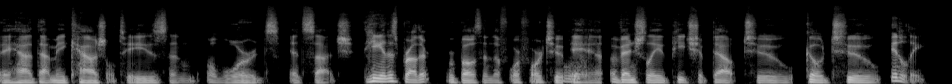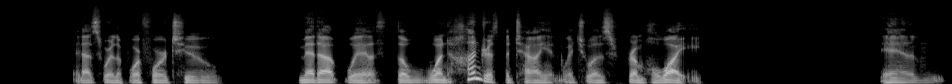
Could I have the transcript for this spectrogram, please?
They had that many casualties and awards and such. He and his brother were both in the 442. Oh. And eventually Pete shipped out to go to Italy. And that's where the 442 met up with the 100th Battalion, which was from Hawaii. And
